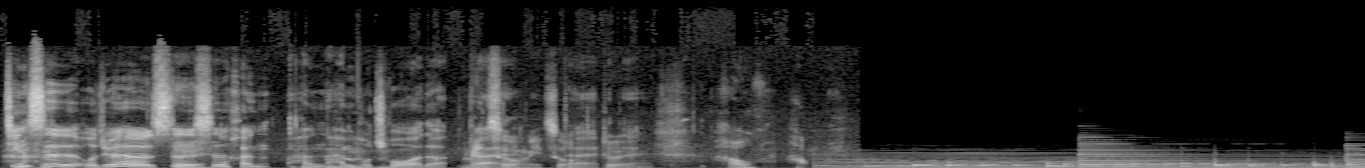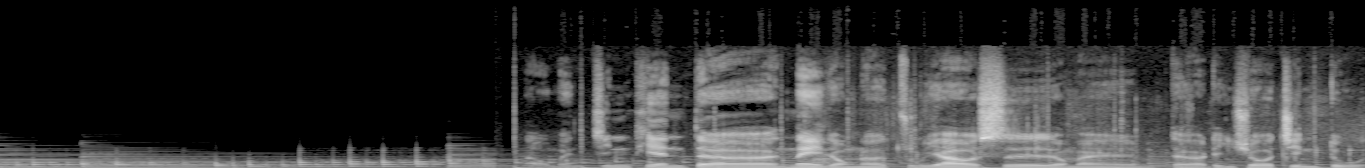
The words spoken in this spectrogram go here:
经是我觉得是是很很很不错的。没错，没错，对。对，好，好。今天的内容呢，主要是我们的灵修进度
